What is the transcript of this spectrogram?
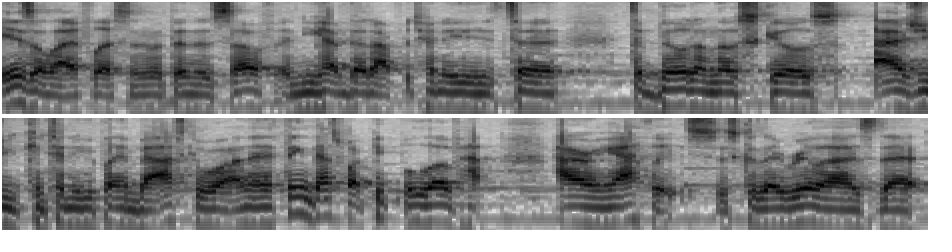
is a life lesson within itself. And you have that opportunity to, to build on those skills as you continue playing basketball. And I think that's why people love hiring athletes, is because they realize that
